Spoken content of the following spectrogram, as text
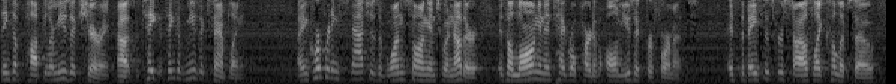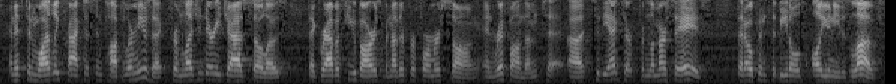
think of popular music sharing. Uh, take, think of music sampling. Uh, incorporating snatches of one song into another is a long and integral part of all music performance. It's the basis for styles like calypso, and it's been widely practiced in popular music, from legendary jazz solos that grab a few bars of another performer's song and riff on them to, uh, to the excerpt from La Marseillaise that opens the Beatles' All You Need Is Love.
